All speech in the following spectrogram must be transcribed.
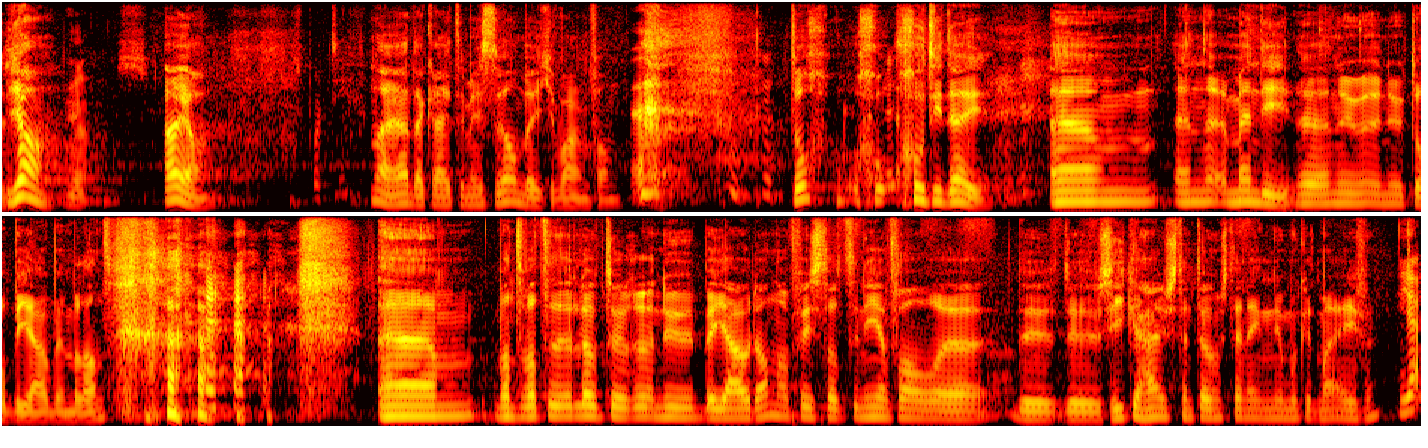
ja, ja. oh ja. Sportief. Nou ja, daar krijg je tenminste wel een beetje warm van. toch? Go- goed idee. Ehm, en eh, Mandy, eh, nu, nu ik toch bij jou ben beland. Ehm, want wat eh, loopt er nu bij jou dan? Of is dat in ieder geval eh, de, de ziekenhuistentoonstelling, noem ik het maar even. Ja,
